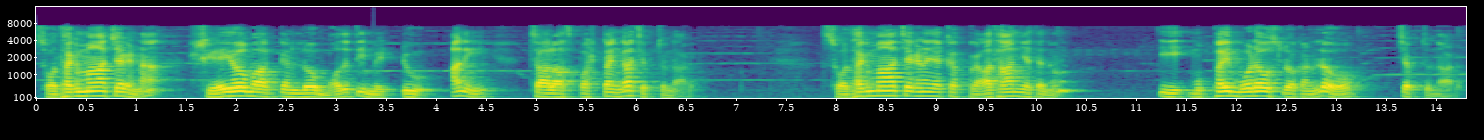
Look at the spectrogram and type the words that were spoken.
స్వధర్మాచరణ శ్రేయో మార్గంలో మొదటి మెట్టు అని చాలా స్పష్టంగా చెప్తున్నారు. స్వధర్మాచరణ యొక్క ప్రాధాన్యతను ఈ ముప్పై మూడవ శ్లోకంలో చెప్తున్నారు.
